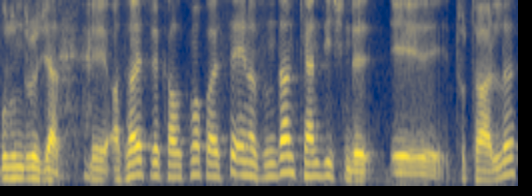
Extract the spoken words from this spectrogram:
Bulunduracağız. E, Adalet ve Kalkınma Partisi en azından kendi içinde e, tutarlı.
